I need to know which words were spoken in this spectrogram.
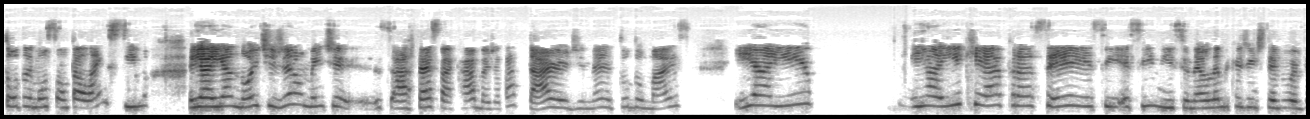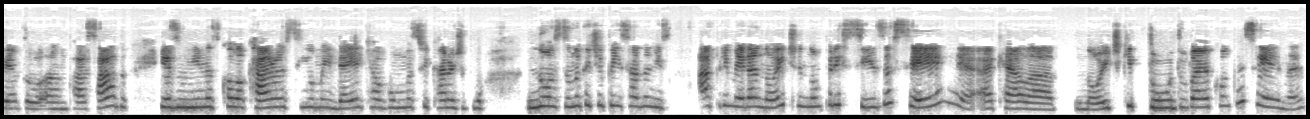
todo a emoção tá lá em cima. E aí à noite, geralmente, a festa acaba, já tá tarde, né? Tudo mais. E aí e aí que é para ser esse, esse início, né? Eu lembro que a gente teve um evento ano passado e as meninas colocaram assim uma ideia que algumas ficaram tipo, nossa, eu nunca tinha pensado nisso. A primeira noite não precisa ser aquela noite que tudo vai acontecer, né?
